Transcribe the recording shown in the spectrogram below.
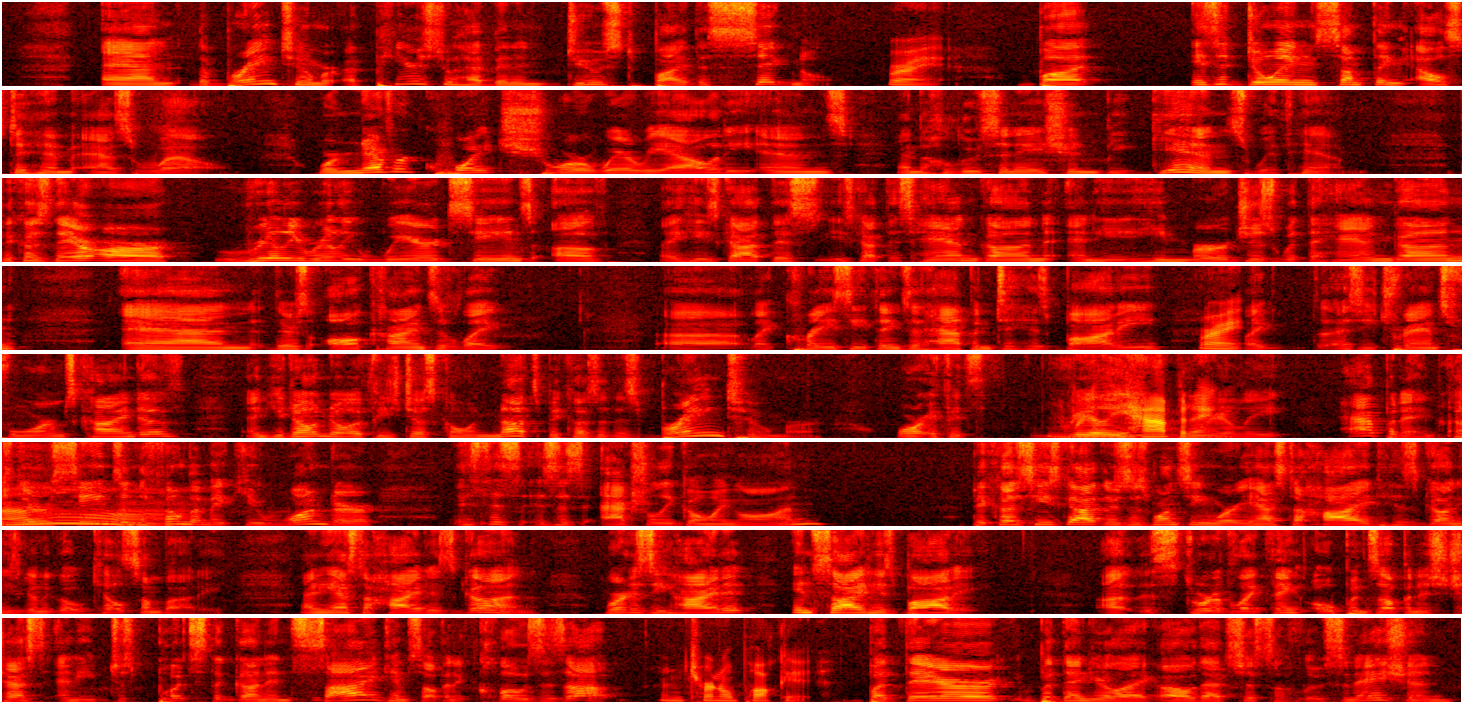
and the brain tumor appears to have been induced by the signal. Right. But is it doing something else to him as well? We're never quite sure where reality ends and the hallucination begins with him because there are really really weird scenes of like, he's got this he's got this handgun and he he merges with the handgun and there's all kinds of like uh, like crazy things that happen to his body Right. like as he transforms kind of. And you don't know if he's just going nuts because of this brain tumor or if it's Really happening. really happening. Because there are scenes in the Oh. film that make you wonder is this is this actually going on? Because he's got there's this one scene where he has to hide his gun. He's going to go kill somebody. And he has to hide his gun. Where does he hide it? Inside his body. Uh, this sort of like thing opens up in his chest and he just puts the gun inside himself and it closes up Internal pocket. but there but then you're like oh that's just a hallucination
